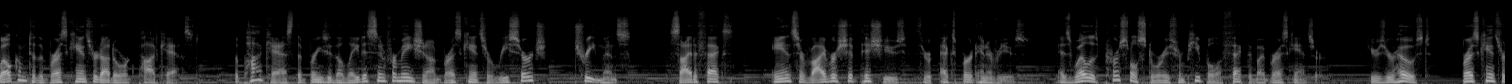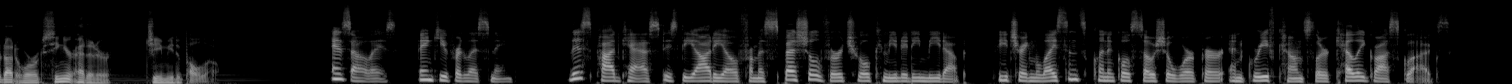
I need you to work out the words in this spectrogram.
Welcome to the BreastCancer.org podcast, the podcast that brings you the latest information on breast cancer research, treatments, side effects, and survivorship issues through expert interviews, as well as personal stories from people affected by breast cancer. Here's your host, BreastCancer.org Senior Editor, Jamie DePolo. As always, thank you for listening. This podcast is the audio from a special virtual community meetup featuring licensed clinical social worker and grief counselor Kelly Grosklags.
